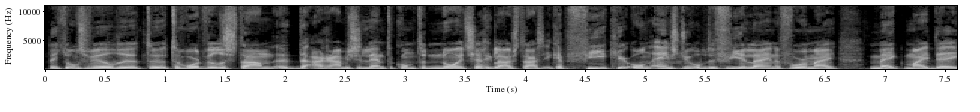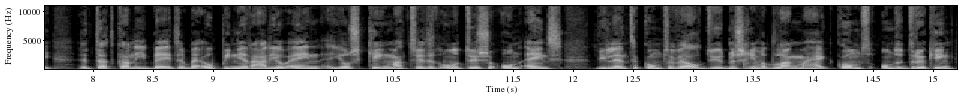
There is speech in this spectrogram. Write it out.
dat je ons wilde, te, te woord wilde staan. Eh, De Arabische lente komt er nooit, zeg ik luisteraars. Ik heb vier keer oneens nu op de vier lijnen voor mij. Make my day. Eh, Dat kan niet beter bij Opinie Radio 1. Jos Kingma twittert ondertussen oneens. Die lente komt er wel, duurt misschien wat lang, maar hij komt. Onderdrukking,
